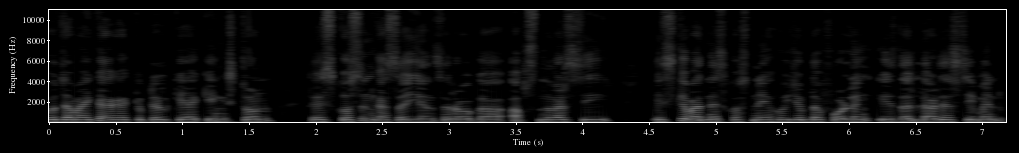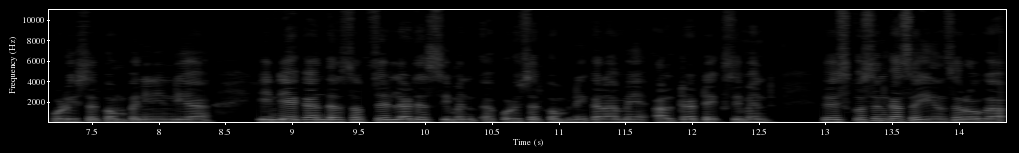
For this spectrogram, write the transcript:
तो जमाइका का कैपिटल क्या है? किंगस्टोन तो इस क्वेश्चन का सही आंसर होगा ऑप्शन नंबर सी इसके बाद नेक्स्ट क्वेश्चन है who of the following is the largest cement producer company in India. India के अंदर सबसे लार्जेस्ट सीमेंट प्रोड्यूसर कंपनी का नाम है अल्ट्राटेक सीमेंट। तो इस क्वेश्चन का सही आंसर होगा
